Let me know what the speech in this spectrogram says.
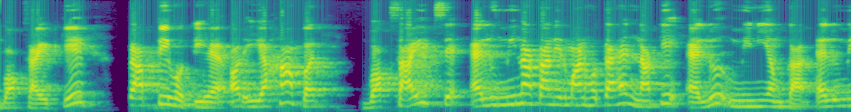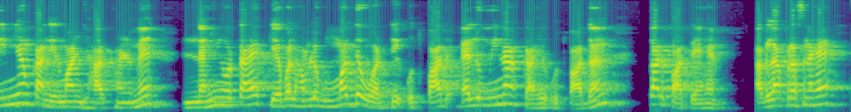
बॉक्साइट की प्राप्ति होती है। और यहाँ पर बॉक्साइट से एल्यूमिना का निर्माण होता है, ना कि एल्यूमिनियम का। एल्यूमिनियम का निर्माण झारखंड में नहीं होता है, केवल हम लोग मध्यवर्ती उत्पाद, एल्यूमिना का ही उत्पादन कर पाते हैं। अगला प्रश्न है,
